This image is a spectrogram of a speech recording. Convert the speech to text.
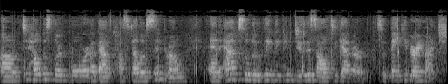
um, to help us learn more about Costello syndrome. And absolutely we can do this all together. So thank you very much.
